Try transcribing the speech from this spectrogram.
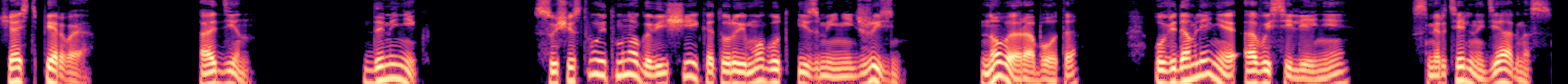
Часть первая. 1. Доминик. Существует много вещей, которые могут изменить жизнь. Новая работа, уведомление о выселении, смертельный диагноз.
